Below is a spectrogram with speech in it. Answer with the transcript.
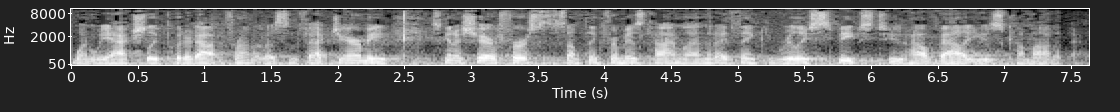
when we actually put it out in front of us. In fact, Jeremy is going to share first something from his timeline that I think really speaks to how values come out of that.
